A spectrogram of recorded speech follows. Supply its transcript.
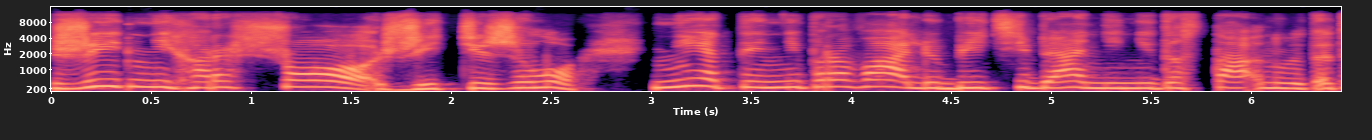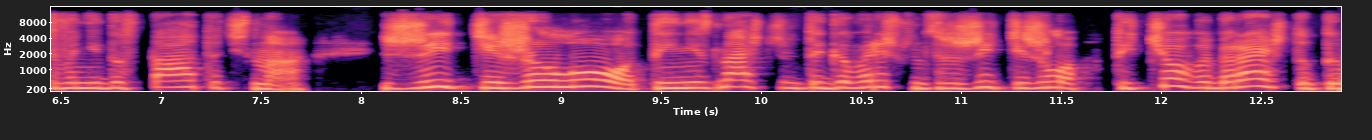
Жить нехорошо, жить тяжело. Нет, ты не права. Любить себя не недоста... ну, этого недостаточно. Жить тяжело. Ты не знаешь, чем ты говоришь, потому что жить тяжело. Ты что выбираешь? Что ты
